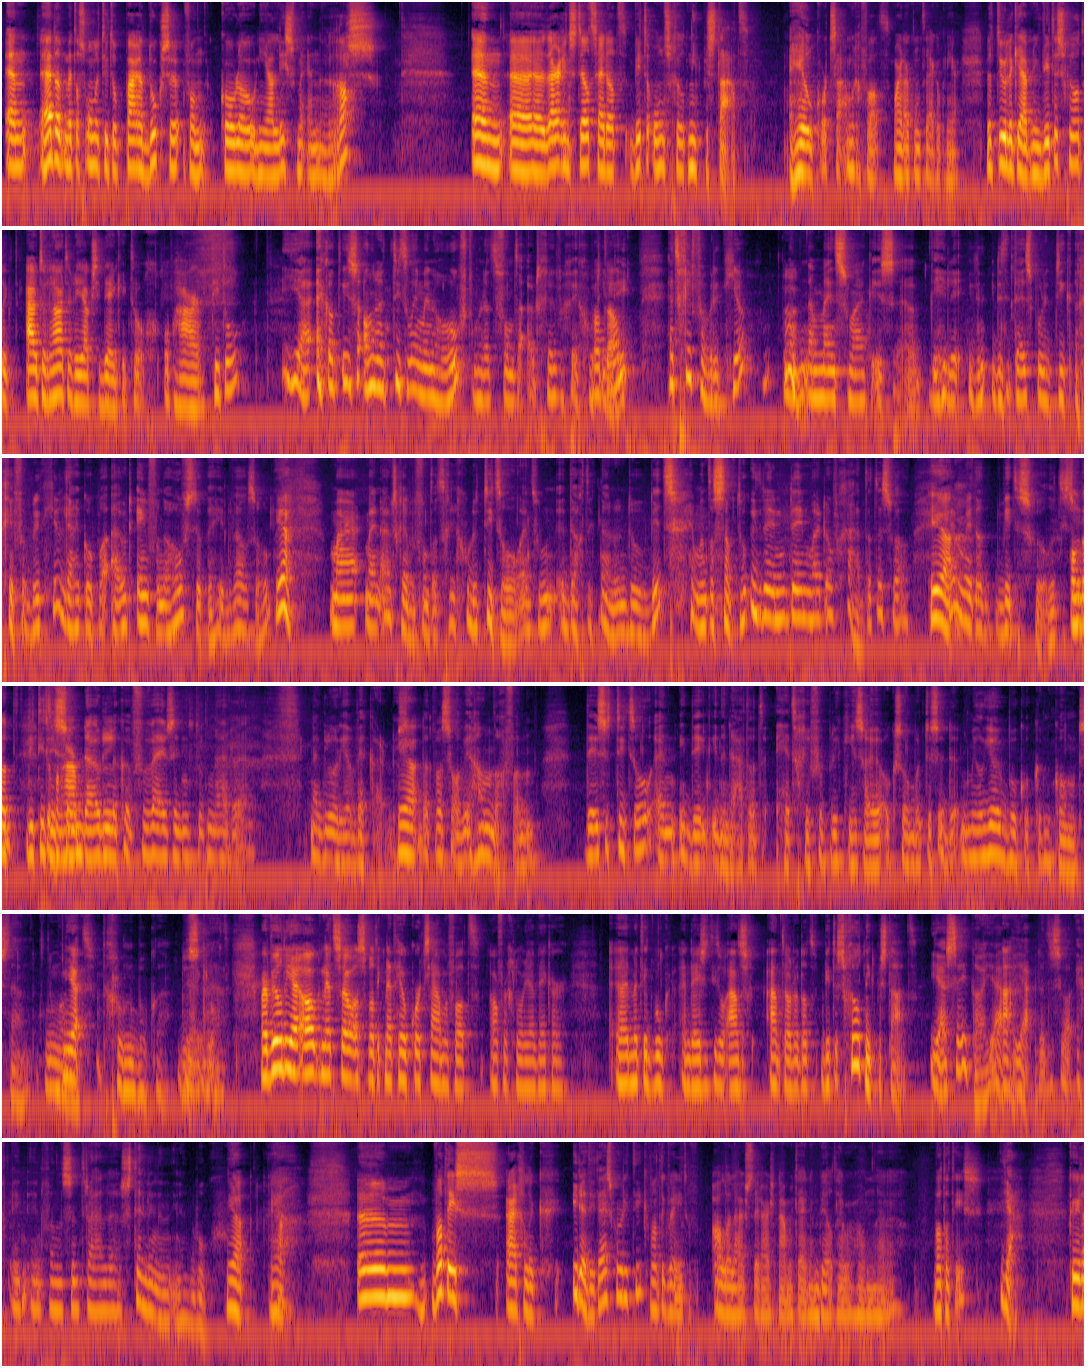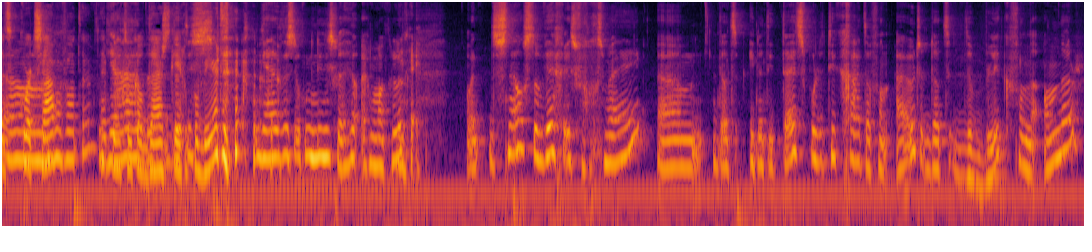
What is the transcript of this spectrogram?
En hè, dat met als ondertitel Paradoxen van kolonialisme en ras. En uh, daarin stelt zij dat witte onschuld niet bestaat. Heel kort samengevat, maar daar komt het eigenlijk op neer. Natuurlijk, jij hebt nu witte schuld. Uiteraard een reactie, denk ik toch, op haar titel. Ja, ik had iets andere titel in mijn hoofd, maar dat vond de uitgever geen goed Wat dan? Het giffabriekje. Want naar mijn smaak is uh, die hele identiteitspolitiek een giffabriekje. Dat leg ik ook wel uit. Een van de hoofdstukken heet wel zo. Ja. Maar mijn uitgever vond dat geen goede titel. En toen dacht ik, nou dan doe ik dit. Want dan snapt ook iedereen meteen waar het over gaat. Dat is wel Ja. hè, met dat witte schuld. Het is Omdat die titel het is van haar- zo'n duidelijke verwijzing natuurlijk naar, eh, naar Gloria Wekker. Dus Ja. dat was wel weer handig van deze titel. En ik denk inderdaad dat het giffabriekje zou je ook zomaar tussen de milieuboeken kunnen komen te staan. Ik noem maar Ja. wat, de groene boeken. Dus Ja, ja, klopt. Maar wilde jij ook, net zoals wat ik net heel kort samenvat over Gloria Wekker, eh, met dit boek en deze titel aantonen dat witte schuld niet bestaat? ja zeker. Ja, Ah. ja, dat is wel echt een, een van de centrale stellingen in het boek. Ja, ja. Ehm, wat is eigenlijk identiteitspolitiek? Want ik weet niet of alle luisteraars nou meteen een beeld hebben van eh, wat dat is. Ja, Kun je dat Ehm, kort samenvatten? Dat heb je natuurlijk al dat- duizend keer is- geprobeerd. ja dat is ook niet zo heel erg makkelijk. Nee. De snelste weg is volgens mij ehm, dat identiteitspolitiek gaat ervan uit dat de blik van de ander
